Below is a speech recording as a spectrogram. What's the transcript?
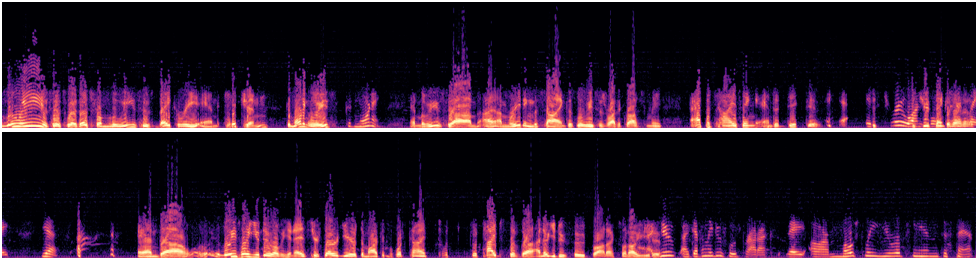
Louise is with us from Louise's Bakery and Kitchen. Good morning, Louise. Good morning. And Louise, um, I, I'm reading the sign because Louise is right across from me. Appetizing and addictive. it's true, did you think of that. Yes. And uh, Louise, what do you do over here? Now, it's your third year at the market, but what kind? What what types of? Uh, I know you do food products. What all you do? I do? do. I definitely do food products. They are mostly European descent.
